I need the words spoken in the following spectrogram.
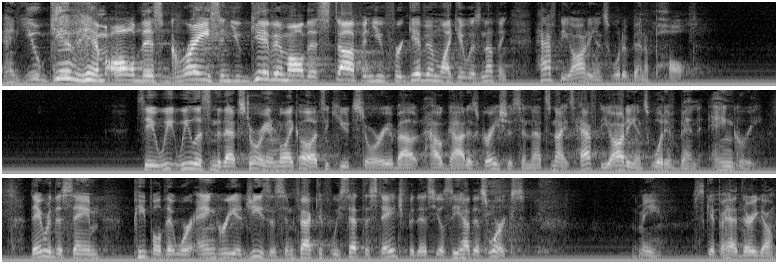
And you give him all this grace and you give him all this stuff and you forgive him like it was nothing. Half the audience would have been appalled. See, we, we listen to that story and we're like, oh, that's a cute story about how God is gracious, and that's nice. Half the audience would have been angry. They were the same people that were angry at Jesus. In fact, if we set the stage for this, you'll see how this works. Let me skip ahead. There you go.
